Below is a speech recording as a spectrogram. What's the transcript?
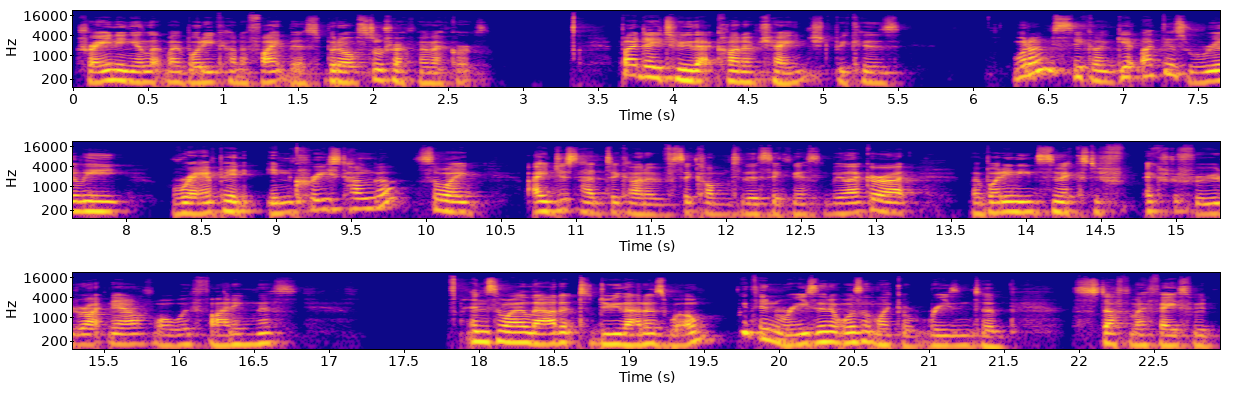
training and let my body kind of fight this, but I'll still track my macros. By day two, that kind of changed because when I'm sick, I get like this really rampant increased hunger. So I I just had to kind of succumb to the sickness and be like, all right, my body needs some extra extra food right now while we're fighting this. And so I allowed it to do that as well, within reason. It wasn't like a reason to stuff my face with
